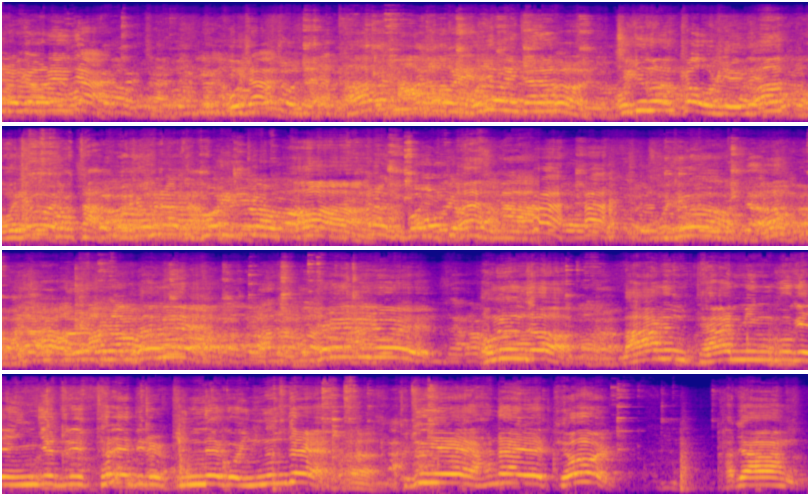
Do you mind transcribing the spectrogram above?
이렇게 어리냐? 오징어 괜찮아? 오징어 어울려야 돼 오징어 좋다 하나도 버릴 게 없고 아. 하나도 버릴 게 없어 오징어 테레비를 보면서 많은 대한민국의 인재들이 테레비를 빛내고 있는데 그 중에 하나의 별 가장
